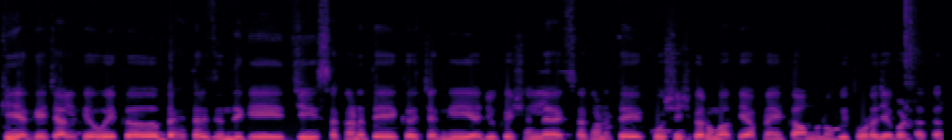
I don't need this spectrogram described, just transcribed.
ਕਿ ਅੱਗੇ ਚੱਲ ਕੇ ਉਹ ਇੱਕ ਬਿਹਤਰ ਜ਼ਿੰਦਗੀ ਜੀ ਸਕਣ ਤੇ ਇੱਕ ਚੰਗੀ ਐਜੂਕੇਸ਼ਨ ਲੈ ਸਕਣ ਤੇ ਕੋਸ਼ਿਸ਼ ਕਰੂੰਗਾ ਕਿ ਆਪਣੇ ਕੰਮ ਨੂੰ ਵੀ ਥੋੜਾ ਜਿਹਾ ਵੱਡਾ ਕਰ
